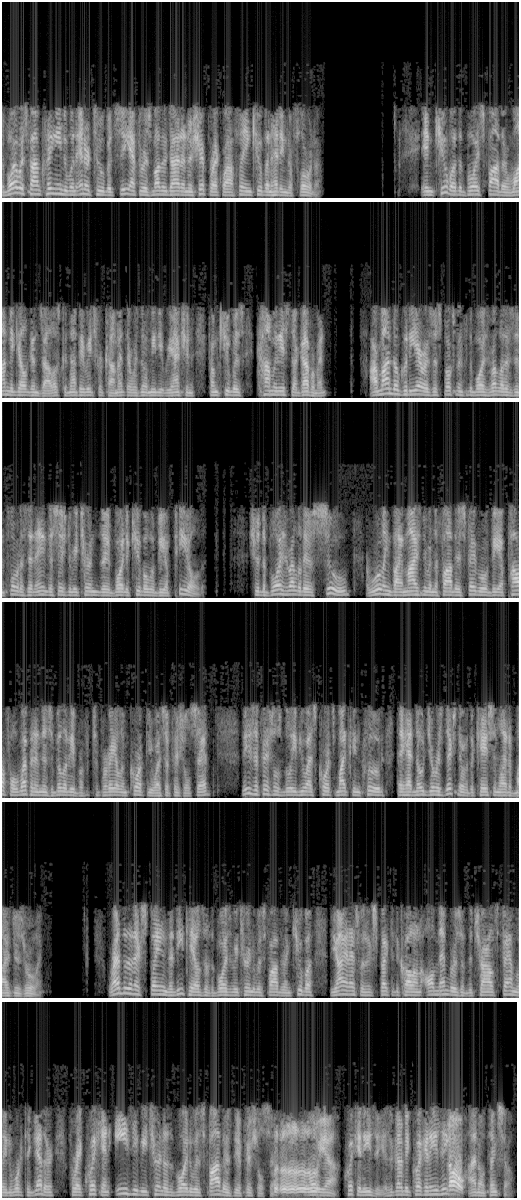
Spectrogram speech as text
The boy was found clinging to an inner tube at sea after his mother died in a shipwreck while fleeing Cuba and heading to Florida. In Cuba, the boy's father, Juan Miguel Gonzalez, could not be reached for comment. There was no immediate reaction from Cuba's Comunista government. Armando Gutierrez, a spokesman for the boy's relatives in Florida, said any decision to return the boy to Cuba would be appealed. Should the boy's relatives sue, a ruling by Meissner in the father's favor would be a powerful weapon in his ability to prevail in court, the U.S. official said. These officials believe U.S. courts might conclude they had no jurisdiction over the case in light of Meissner's ruling. Rather than explaining the details of the boy's return to his father in Cuba, the INS was expected to call on all members of the child's family to work together for a quick and easy return of the boy to his father, as the official said. oh yeah, quick and easy. Is it going to be quick and easy? No. I don't think so.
